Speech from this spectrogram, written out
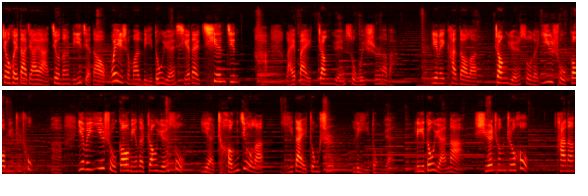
这回大家呀就能理解到为什么李东垣携带千金哈来拜张元素为师了吧？因为看到了张元素的医术高明之处，因为医术高明的张元素也成就了一代宗师李东垣。李东垣呐，学成之后，他呢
